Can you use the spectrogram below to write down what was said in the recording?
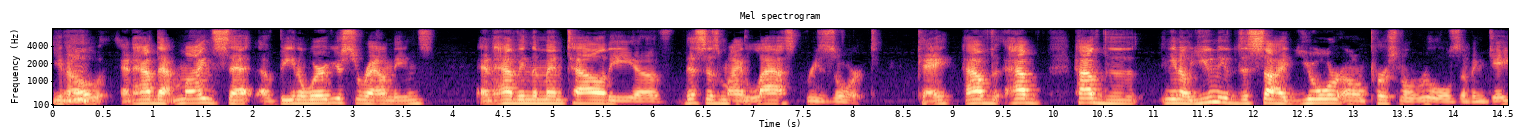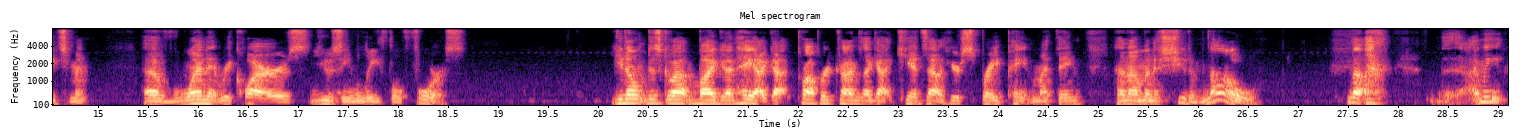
you know, and have that mindset of being aware of your surroundings and having the mentality of this is my last resort. Okay? Have have have the you know, you need to decide your own personal rules of engagement of when it requires using lethal force. You don't just go out and buy a gun. Hey, I got property crimes. I got kids out here spray painting my thing, and I'm going to shoot them. No, no. I mean,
